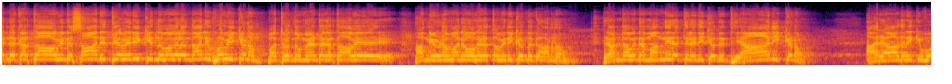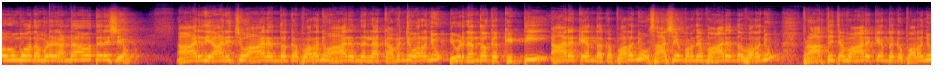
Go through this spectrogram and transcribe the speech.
എന്റെ കർത്താവിന്റെ സാന്നിധ്യം എനിക്കിന്ന് പകലൊന്ന് അനുഭവിക്കണം. മറ്റൊന്നും വേണ്ട കർത്താവേ അങ്ങയുടെ മനോഹരത്വം എനിക്കൊന്ന് കാണണം. രണ്ടവന്റെ മന്ദിരത്തിൽ എനിക്കൊന്ന് ധ്യാനിക്കണം. ആരാധനയ്ക്ക് പോകുമ്പോൾ നമ്മുടെ രണ്ടാമത്തെ ലക്ഷ്യം ആര് ധ്യാനിച്ചു ആരെന്തൊക്കെ പറഞ്ഞു ആരെന്തെല്ലാം കമന്റ് പറഞ്ഞു ഇവിടുന്ന് എന്തൊക്കെ കിട്ടി ആരൊക്കെ എന്തൊക്കെ പറഞ്ഞു സാക്ഷ്യം പറഞ്ഞപ്പോൾ ആരെന്തോ പറഞ്ഞു പ്രാർത്ഥിച്ചപ്പോൾ ആരൊക്കെ എന്തൊക്കെ പറഞ്ഞു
